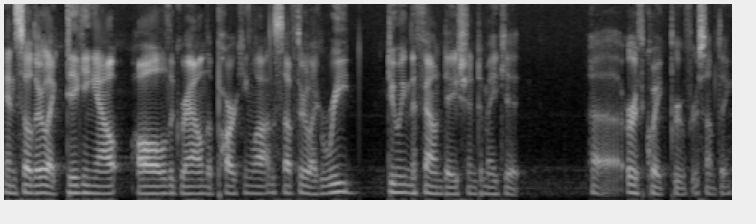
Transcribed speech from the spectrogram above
And so they're like digging out all the ground, the parking lot and stuff. They're like redoing the foundation to make it uh, earthquake proof or something.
